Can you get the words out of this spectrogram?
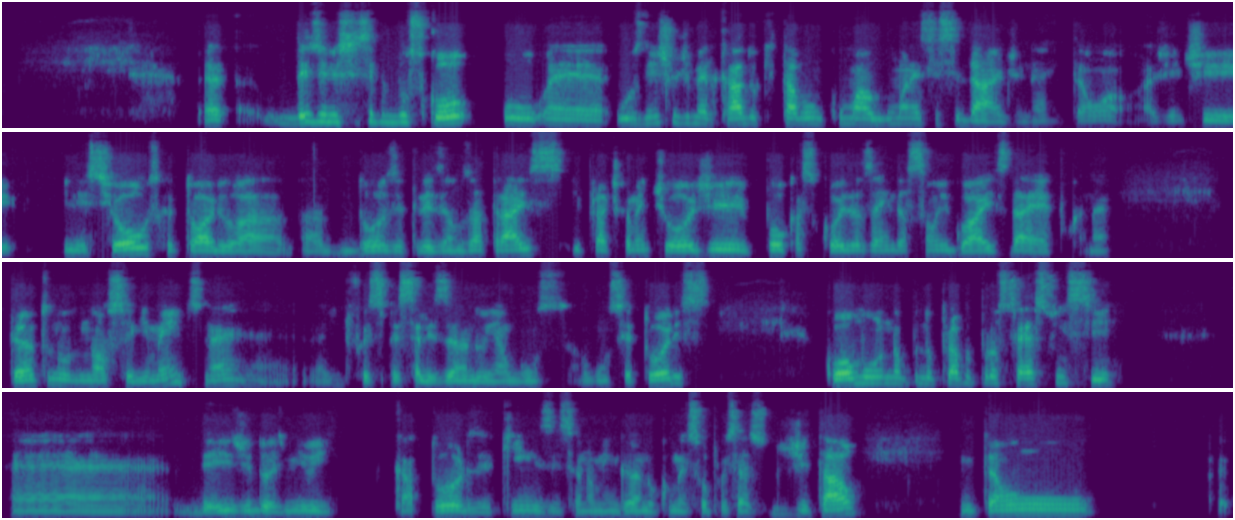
É, desde o início sempre buscou o, é, os nichos de mercado que estavam com uma, alguma necessidade, né? Então a gente iniciou o escritório há, há 12, 13 anos atrás e praticamente hoje poucas coisas ainda são iguais da época, né? Tanto nos nossos segmentos, né? A gente foi especializando em alguns, alguns setores, como no, no próprio processo em si. É, desde 2014, 15, se eu não me engano, começou o processo digital. Então,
